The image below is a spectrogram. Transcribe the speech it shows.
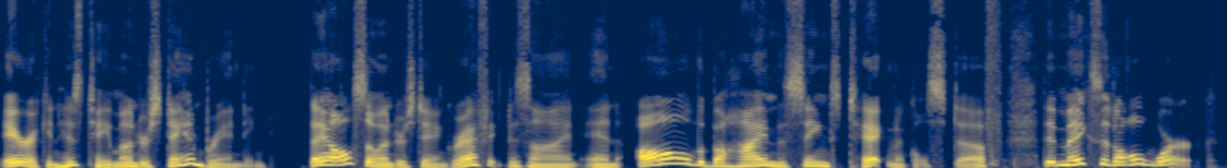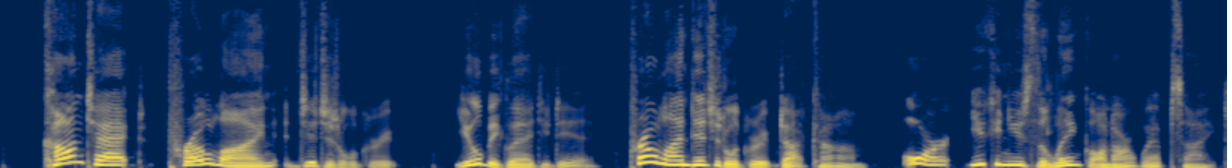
Eric and his team understand branding. They also understand graphic design and all the behind the scenes technical stuff that makes it all work. Contact Proline Digital Group. You'll be glad you did. ProlineDigitalGroup.com. Or you can use the link on our website.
